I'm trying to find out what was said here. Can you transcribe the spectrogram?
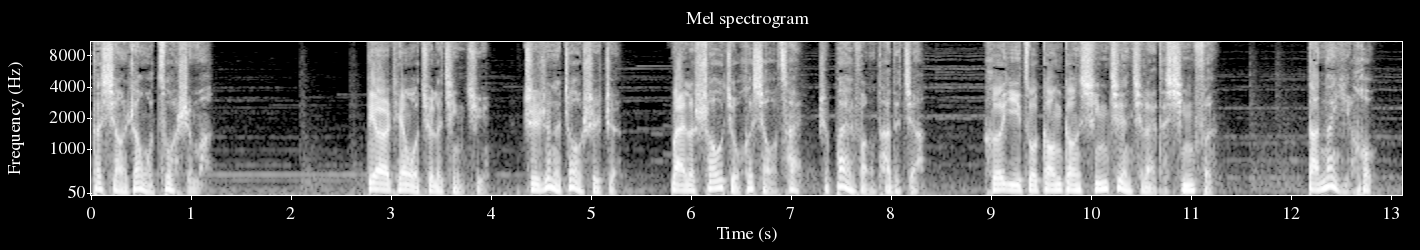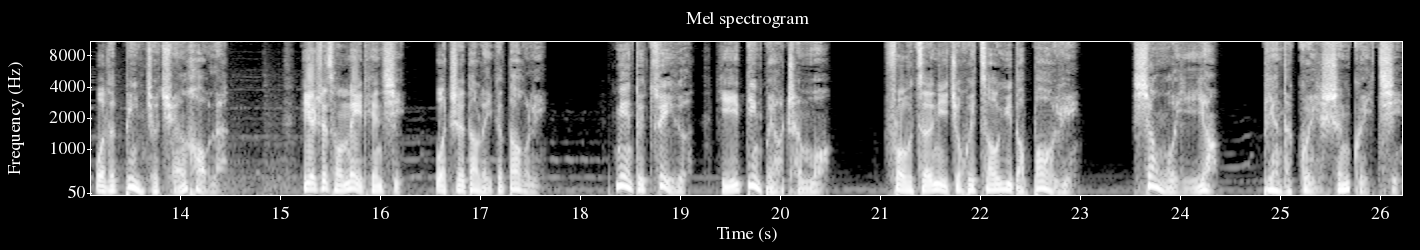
他想让我做什么。第二天我去了警局，指认了肇事者，买了烧酒和小菜，是拜访了他的家，和一座刚刚新建起来的新坟。打那以后，我的病就全好了，也是从那天起，我知道了一个道理：面对罪恶，一定不要沉默。否则你就会遭遇到报应，像我一样变得鬼神鬼气。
